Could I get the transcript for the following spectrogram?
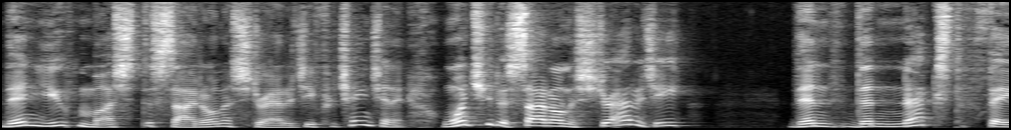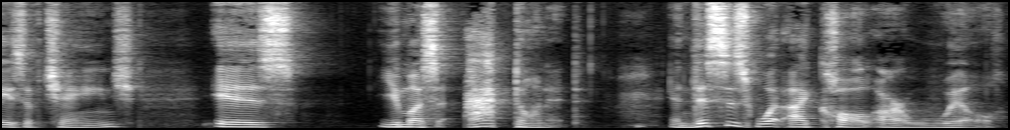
then you must decide on a strategy for changing it. Once you decide on a strategy, then the next phase of change is you must act on it. And this is what I call our will.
